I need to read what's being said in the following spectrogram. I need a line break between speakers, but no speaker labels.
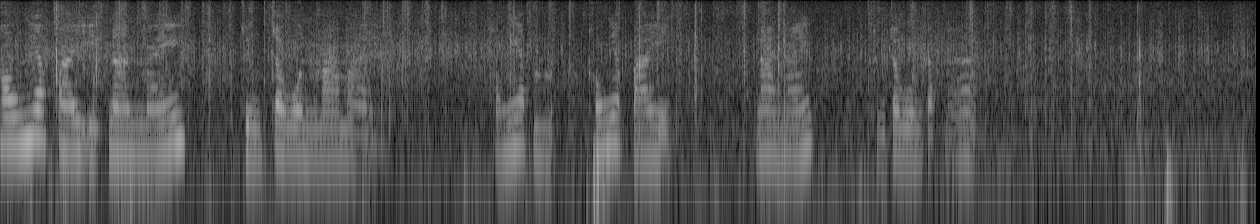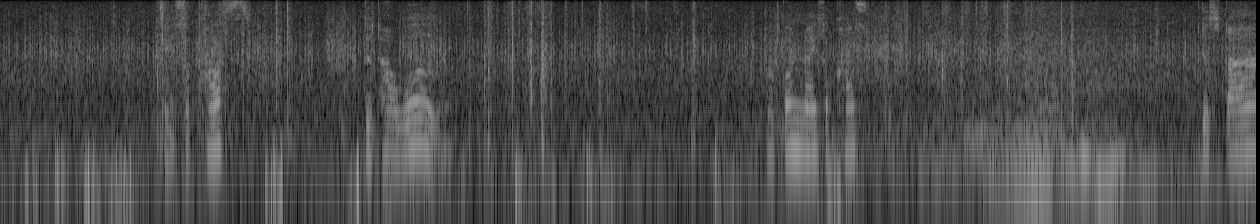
เขาเงียบไปอีกนานไหม ถึงจะวนมาใหม่ เขาเงียบเขาเงียบไป นานไหม ถึงจะวนกลับมา Ace of Cups The Tower แล้วก็ Knight of Cups The Star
